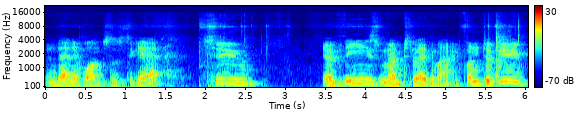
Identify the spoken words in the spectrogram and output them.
And then it wants us to get two of these. Remember to lay them out in front of you.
